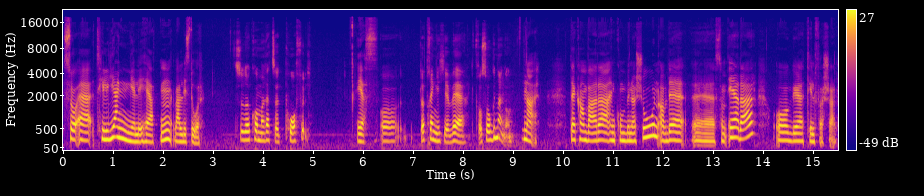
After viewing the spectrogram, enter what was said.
så er tilgjengeligheten veldig stor. Så da kommer rett og slett påfyll? Yes. Og det trenger ikke ved fra Sogne engang. Nei. Det kan være en kombinasjon av det eh, som er der, og eh, tilførsel.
